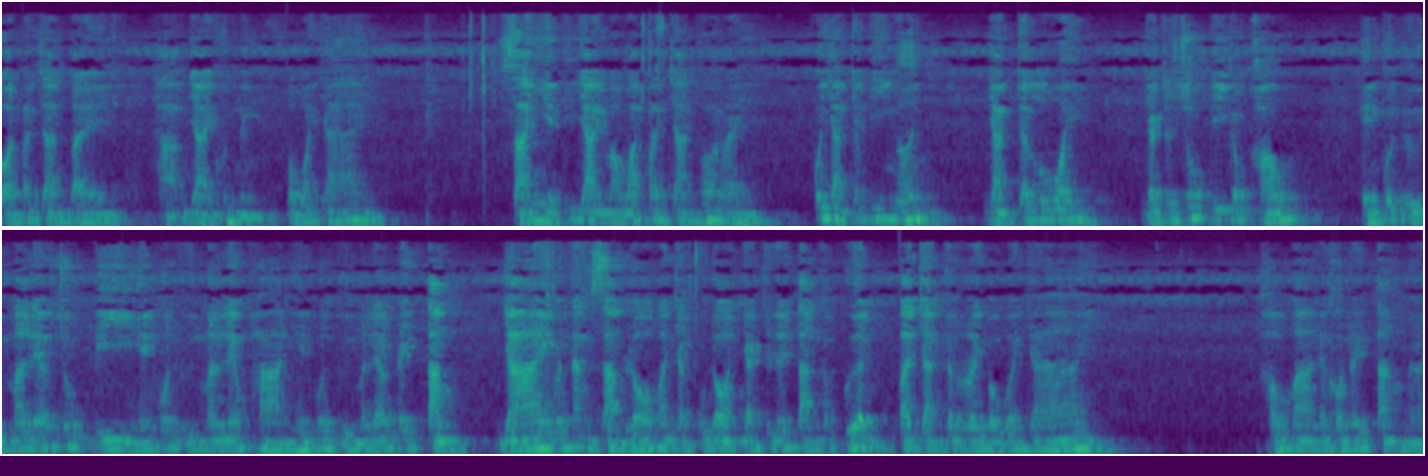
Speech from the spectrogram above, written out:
ก่อนพระอาจารย์ไปถามยายคนหนึ่งบอกว่ายาย สาเหตุที่ยายมาวัดพระอาจารย์เพราะอะไร ก็อยากจะมีเงิน อยากจะรวย อยากจะโชคดีกับเขา เห็นคนอื่นมาแล้วโชคดี เห็นคนอื่นมาแล้วผ่าน เห็นคนอื่นมาแล้วได้ตังค์ยายก็นั่งสามล้อมาจากอุดรอยากจะได้ตังค์กับเพื่อนพระอาจารย์ก็เลยบอกว่ายาย เขามาแล้วเขาได้ตังค์อะ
